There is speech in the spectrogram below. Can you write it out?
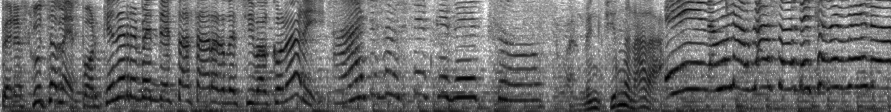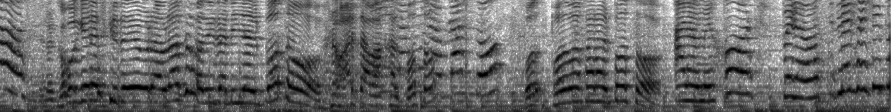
Pero escúchame, ¿por qué de repente estás tan agresiva con Ari? Ah, eso es un secreto. Igual no entiendo nada. ¡Eh, dame un abrazo! ¡Te echo de menos! ¿Pero cómo quieres que te dé un abrazo a ti, la niña del pozo? Bueno, Marta, baja al pozo. ¿Puedo, puedo bajar al pozo? A lo mejor, pero necesito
